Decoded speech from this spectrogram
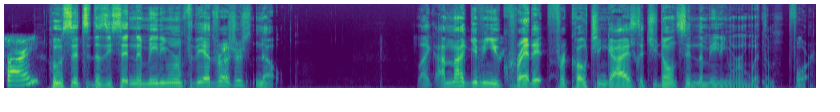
sorry. Who sits? Does he sit in the meeting room for the edge rushers? No. Like I'm not giving you credit for coaching guys that you don't sit in the meeting room with them for.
